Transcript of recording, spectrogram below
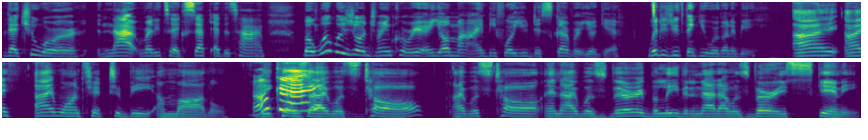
that you were not ready to accept at the time. But what was your dream career in your mind before you discovered your gift? What did you think you were going to be? I I I wanted to be a model okay. because I was tall. I was tall, and I was very, believe it or not, I was very skinny.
